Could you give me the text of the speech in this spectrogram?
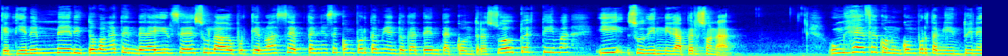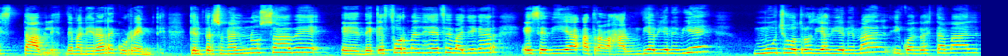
que tienen méritos, van a tender a irse de su lado porque no aceptan ese comportamiento que atenta contra su autoestima y su dignidad personal. Un jefe con un comportamiento inestable de manera recurrente, que el personal no sabe eh, de qué forma el jefe va a llegar ese día a trabajar. Un día viene bien, muchos otros días viene mal y cuando está mal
